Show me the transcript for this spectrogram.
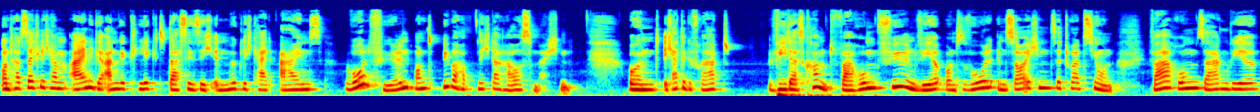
Und tatsächlich haben einige angeklickt, dass sie sich in Möglichkeit eins wohlfühlen und überhaupt nicht da raus möchten. Und ich hatte gefragt, wie das kommt. Warum fühlen wir uns wohl in solchen Situationen? Warum sagen wir,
